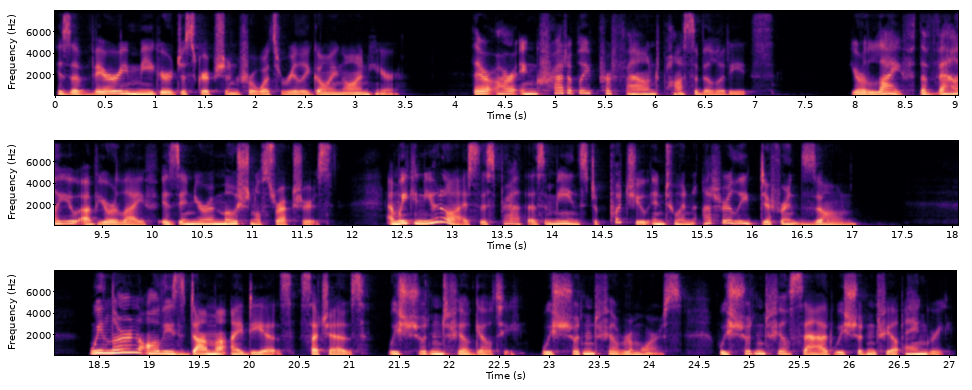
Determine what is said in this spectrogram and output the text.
is a very meager description for what's really going on here. There are incredibly profound possibilities. Your life, the value of your life, is in your emotional structures. And we can utilize this breath as a means to put you into an utterly different zone. We learn all these Dhamma ideas, such as we shouldn't feel guilty, we shouldn't feel remorse, we shouldn't feel sad, we shouldn't feel angry.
